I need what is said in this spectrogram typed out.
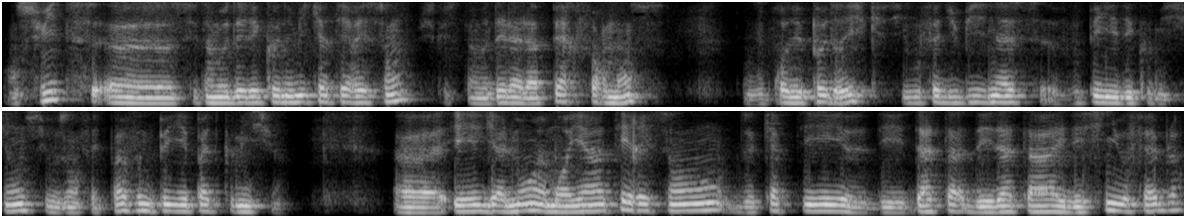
Ensuite, c'est un modèle économique intéressant, puisque c'est un modèle à la performance. Vous prenez peu de risques. Si vous faites du business, vous payez des commissions. Si vous n'en faites pas, vous ne payez pas de commissions. Euh, et également un moyen intéressant de capter euh, des data, des data et des signaux faibles,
